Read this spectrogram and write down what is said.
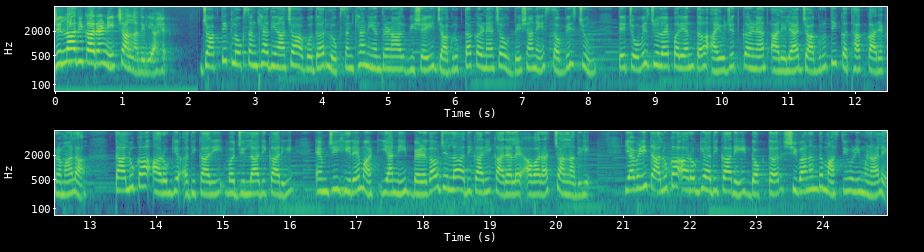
जिल्हाधिकाऱ्यांनी चालना दिली आहे. जागतिक लोकसंख्या दिनाच्या अगोदर लोकसंख्या नियंत्रणाविषयी जागरूकता करण्याच्या उद्देशाने सव्वीस जून ते चोवीस जुलैपर्यंत आयोजित करण्यात आलेल्या जागृती कथा कार्यक्रमाला तालुका आरोग्य अधिकारी व जिल्हाधिकारी एम जी हिरेमठ यांनी बेळगाव जिल्हा अधिकारी कार्यालय आवारात चालना दिली. यावेळी तालुका आरोग्य अधिकारी डॉक्टर शिवानंद मास्तिहोळी म्हणाले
